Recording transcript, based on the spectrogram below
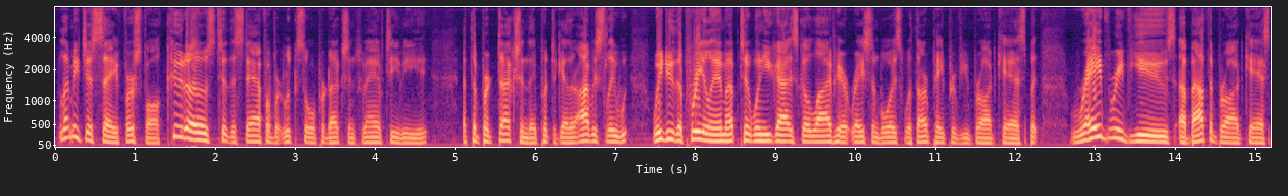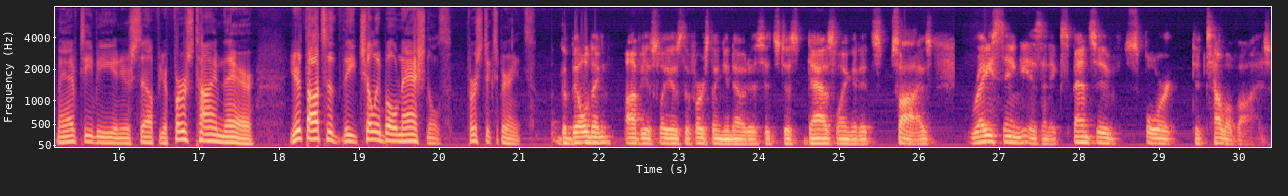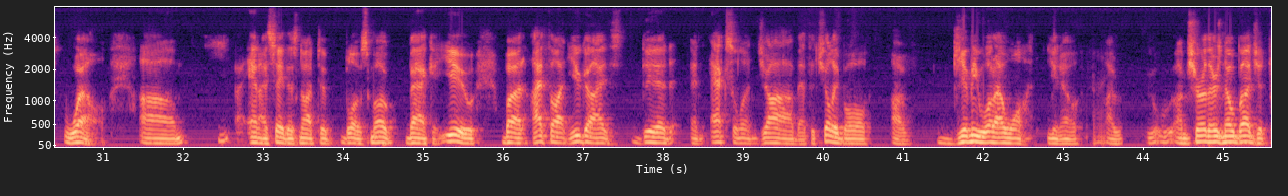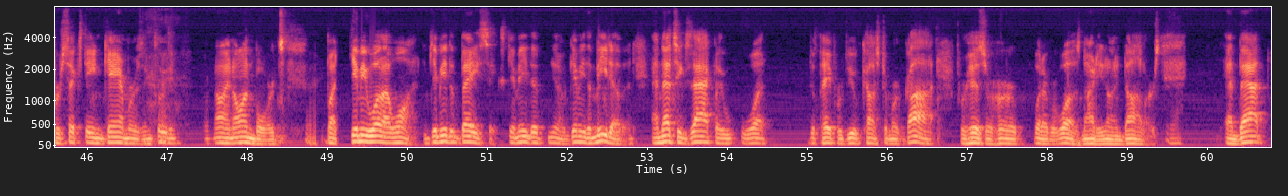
let me just say, first of all, kudos to the staff over at Lucas Oil Productions, MAV TV, at the production they put together. Obviously, we, we do the prelim up to when you guys go live here at RacinBoys with our pay-per-view broadcast, but rave reviews about the broadcast, MAV TV, and yourself. Your first time there. Your thoughts of the Chili Bowl Nationals first experience? The building, obviously, is the first thing you notice. It's just dazzling in its size. Racing is an expensive sport to televise well. Um, and I say this not to blow smoke back at you, but I thought you guys did an excellent job at the Chili Bowl of give me what I want. You know, I, I'm sure there's no budget for 16 cameras, including nine onboards, but give me what I want. Give me the basics. Give me the you know, give me the meat of it, and that's exactly what the pay-per-view customer got for his or her whatever it was, ninety-nine dollars, yeah. and that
